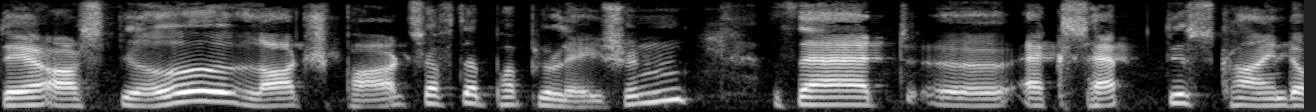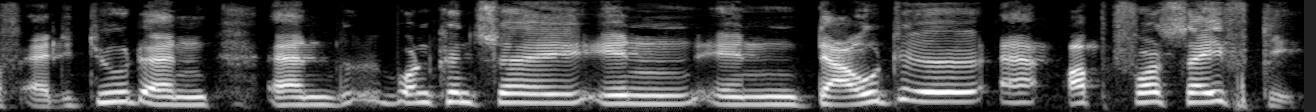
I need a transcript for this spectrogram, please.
there are still large parts of the population that uh, accept this kind of attitude and and one can say in in doubt uh, opt for safety.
